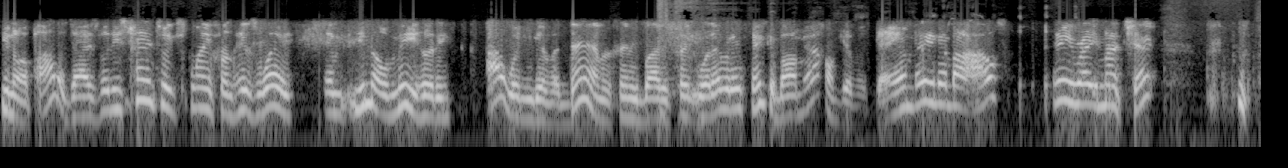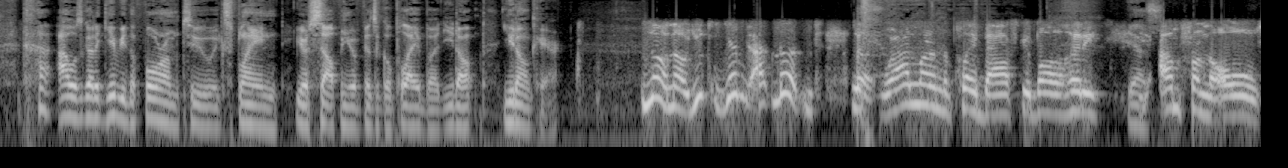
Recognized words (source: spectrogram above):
you know, apologize, but he's trying to explain from his way. And you know me, Hoodie, I wouldn't give a damn if anybody think whatever they think about me. I don't give a damn. They ain't in my house. They ain't writing my check. I was going to give you the forum to explain yourself and your physical play, but you don't. You don't care. No, no, you can give. I, look, look. Where I learned to play basketball, hoodie. Yes. I'm from the old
